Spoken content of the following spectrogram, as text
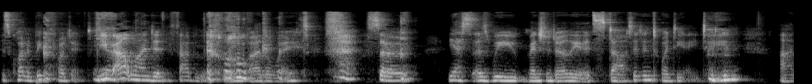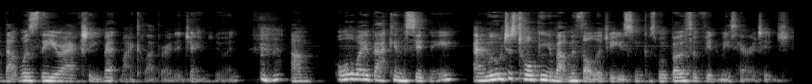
It's quite a big project. You've Yeah. outlined it fabulously, by the way. So, yes, as we mentioned earlier, it started in 2018. Uh, that was the year I actually met my collaborator, James Nguyen, um, all the way back in Sydney. And we were just talking about mythologies, because we're both of Vietnamese heritage,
